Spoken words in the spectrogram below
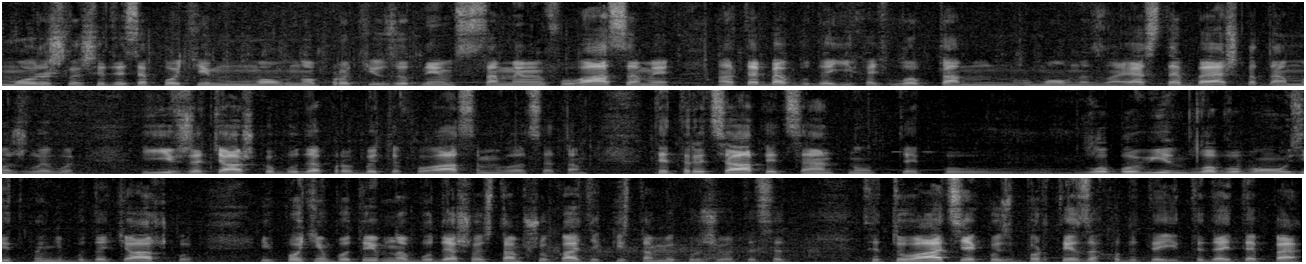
можеш лишитися потім, умовно, проти з одним з самими фугасами, на тебе буде їхати в лоб, там, умовно знаю, СТБшка там можливо. Її вже тяжко буде пробити фугасами, але це там Т-30 цент, ну, типу, в, лобові, в лобовому зіткненні буде тяжко. І потім потрібно буде щось там шукати, якісь там викручуватися ситуації, якось борти заходити і т.д. і т.п.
